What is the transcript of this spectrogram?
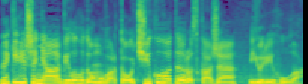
На які рішення Білого Дому варто очікувати, розкаже Юрій Гула.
